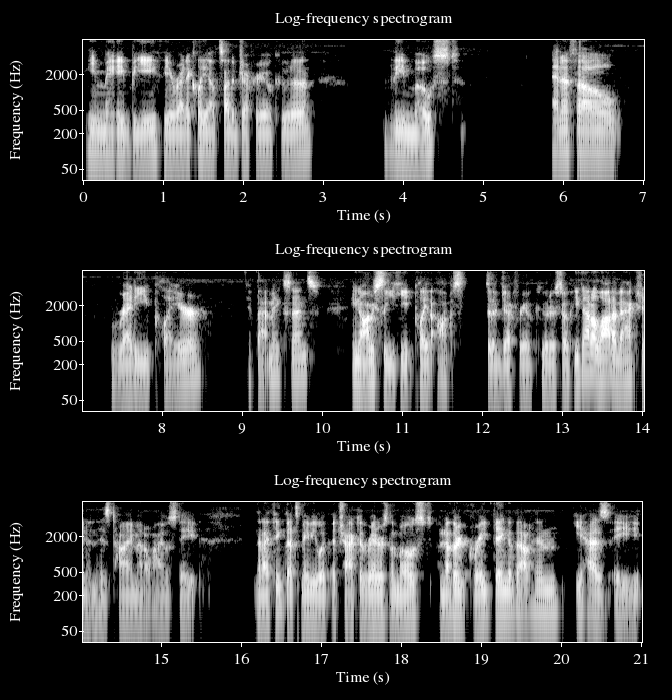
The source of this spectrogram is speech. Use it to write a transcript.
he may be theoretically outside of Jeffrey Okudah the most NFL ready player, if that makes sense. You know, obviously he played opposite of Jeffrey Okudah, so he got a lot of action in his time at Ohio State. And I think that's maybe what attracted the Raiders the most. Another great thing about him, he has a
